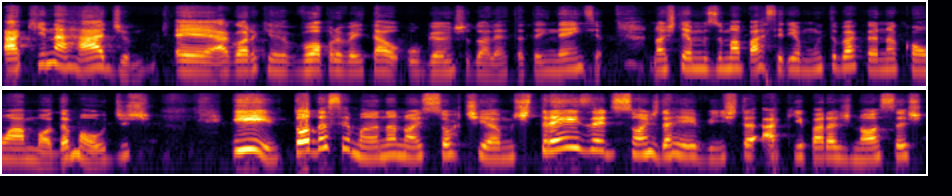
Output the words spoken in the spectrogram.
aqui na rádio, é, agora que vou aproveitar o gancho do Alerta Tendência, nós temos uma parceria muito bacana com a Moda Moldes. E toda semana nós sorteamos três edições da revista aqui para as nossas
